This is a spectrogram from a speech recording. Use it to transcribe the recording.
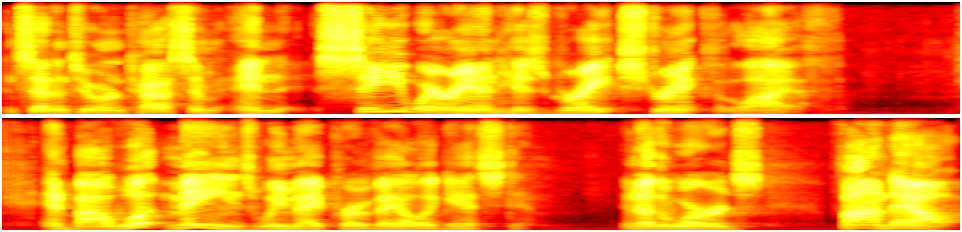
And said unto her, Entice him, and see wherein his great strength lieth, and by what means we may prevail against him. In other words, find out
